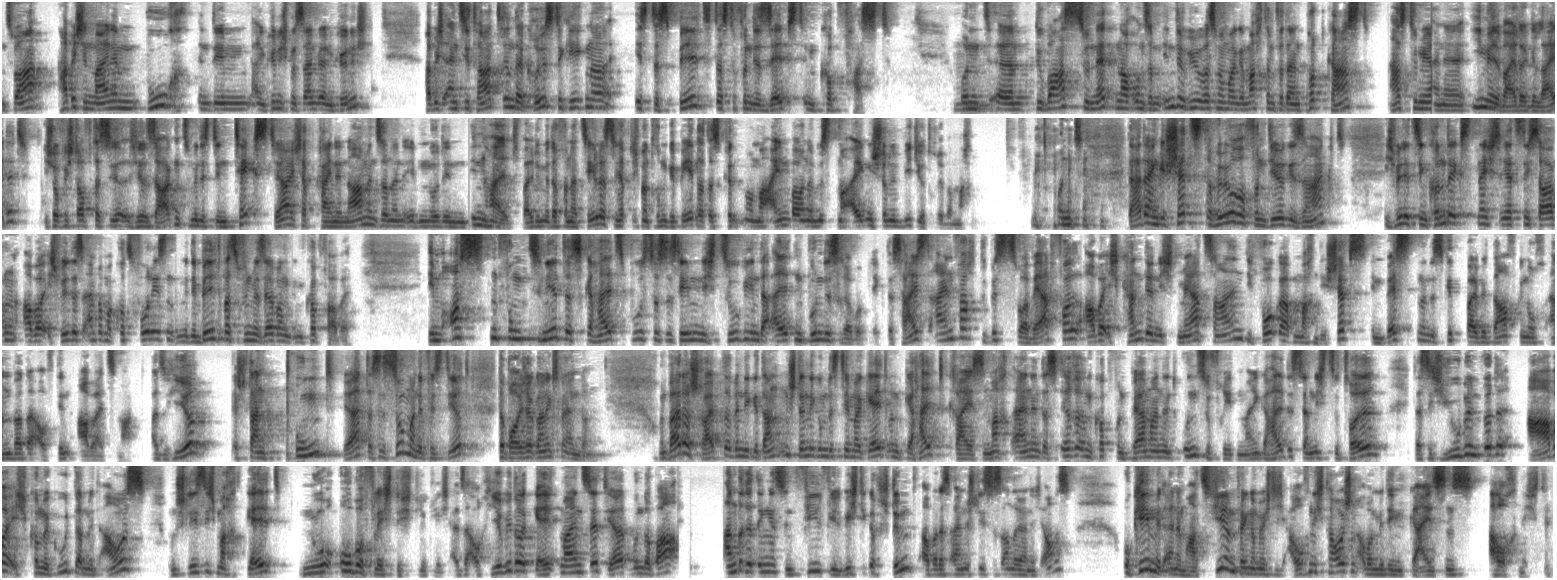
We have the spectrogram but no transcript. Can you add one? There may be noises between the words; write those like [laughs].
Und zwar habe ich in meinem Buch, in dem ein König muss sein wie ein König, habe ich ein Zitat drin, der größte Gegner ist das Bild, das du von dir selbst im Kopf hast. Mhm. Und ähm, du warst zu nett nach unserem Interview, was wir mal gemacht haben für deinen Podcast, hast du mir eine E-Mail weitergeleitet. Ich hoffe, ich darf das hier, hier sagen, zumindest den Text. Ja, ich habe keine Namen, sondern eben nur den Inhalt, weil du mir davon erzählt hast. Ich habe dich mal darum gebeten, das könnten wir mal einbauen, da müssten wir eigentlich schon ein Video drüber machen. Und [laughs] da hat ein geschätzter Hörer von dir gesagt, ich will jetzt den Kontext nicht, jetzt nicht sagen, aber ich will das einfach mal kurz vorlesen mit dem Bild, was ich von mir selber im Kopf habe. Im Osten funktioniert das Gehaltsbooster-System nicht so wie in der alten Bundesrepublik. Das heißt einfach, du bist zwar wertvoll, aber ich kann dir nicht mehr zahlen. Die Vorgaben machen die Chefs im Westen und es gibt bei Bedarf genug Anwärter auf den Arbeitsmarkt. Also hier stand Punkt, ja, das ist so manifestiert, da brauche ich ja gar nichts mehr ändern. Und weiter schreibt er, wenn die Gedanken ständig um das Thema Geld und Gehalt kreisen, macht einen das Irre im Kopf und permanent unzufrieden. Mein Gehalt ist ja nicht so toll, dass ich jubeln würde, aber ich komme gut damit aus und schließlich macht Geld nur oberflächlich glücklich. Also auch hier wieder Geld-Mindset, ja, wunderbar. Andere Dinge sind viel, viel wichtiger, stimmt, aber das eine schließt das andere ja nicht aus. Okay, mit einem Hartz-IV-Empfänger möchte ich auch nicht tauschen, aber mit den Geissens auch nicht.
